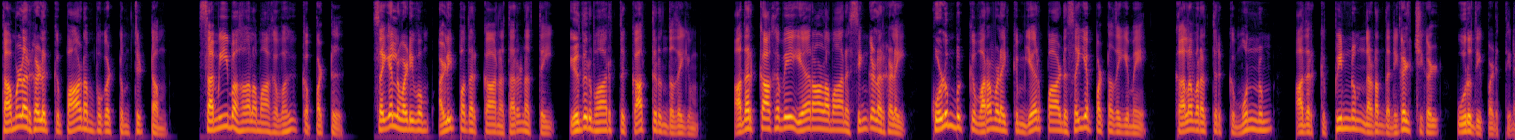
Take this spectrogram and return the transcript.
தமிழர்களுக்கு பாடம் புகட்டும் திட்டம் சமீபகாலமாக வகுக்கப்பட்டு செயல் வடிவம் அளிப்பதற்கான தருணத்தை எதிர்பார்த்து காத்திருந்ததையும் அதற்காகவே ஏராளமான சிங்களர்களை கொழும்புக்கு வரவழைக்கும் ஏற்பாடு செய்யப்பட்டதையுமே கலவரத்திற்கு முன்னும் அதற்கு பின்னும் நடந்த நிகழ்ச்சிகள் உறுதிப்படுத்தின.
